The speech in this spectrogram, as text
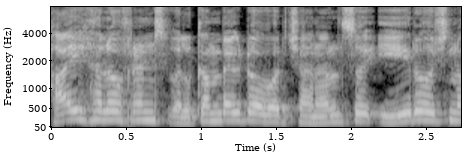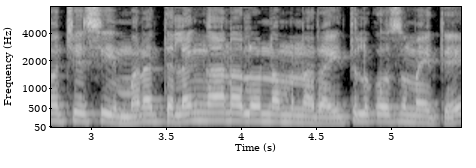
Hi hello friends welcome back to our channel so ఈ రోజున వచ్చేసి మన తెలంగాణలో ఉన్న మన రైతుల కోసం అయితే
